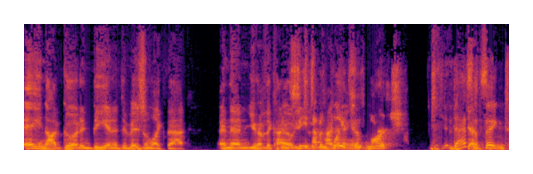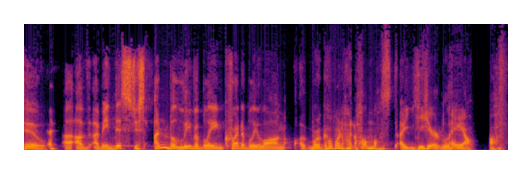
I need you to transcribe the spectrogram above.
a not good and b in a division like that. And then you have the Coyotes. C, haven't played since March. That's yes. the thing too. Uh, of I mean, this just unbelievably, incredibly long. We're going on almost a year layoff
